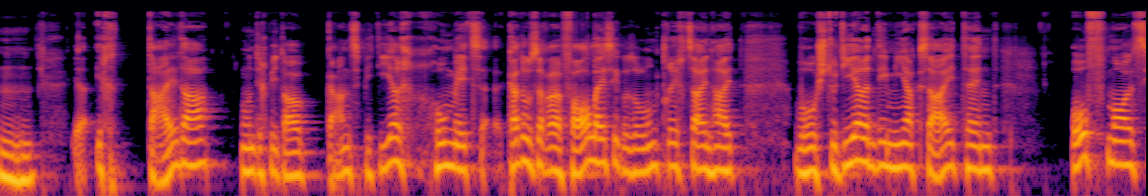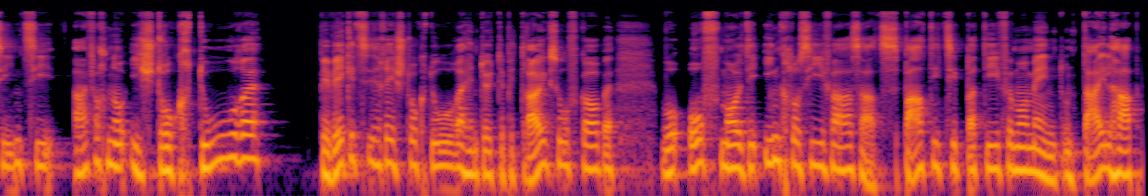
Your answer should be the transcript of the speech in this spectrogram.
Mhm. Ja, ich teile da und ich bin da ganz bei dir. Ich komme jetzt gerade aus einer Vorlesung, aus einer Unterrichtseinheit, wo Studierende mir gesagt haben, oftmals sind sie einfach noch in Strukturen, bewegen sie sich in Strukturen, haben dort Betreuungsaufgaben, wo oftmals der inklusive Ansatz, partizipative Moment und Teilhabe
